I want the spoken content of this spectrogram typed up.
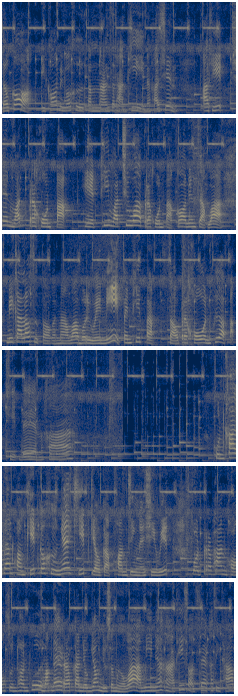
แล้วก็อีกข้อหนึ่งก็คือตำนานสถานที่นะคะ เช่น อาทิเช่น วัดประโคนปักเหตุที่วัดชื่อว่าประโคนปักก็เนื่องจากว่า มีการเล่าสืบต่อกันมาว่าบริเวณนี้เป็นที่ปักเสาประโคนเพื่อปักเขตแดนนะคะ คุณค่าด้านความคิดก็คือแง่คิดเกี่ยวกับความจริงในชีวิต บทประพันธ์ของสุนทรภู่มักได้รับการยกย่องอยู่เสมอว่ามีเนื้อหาที่สอดแทรกคติธรรม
